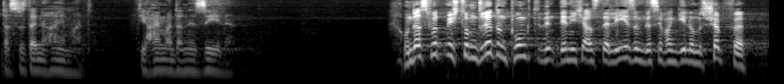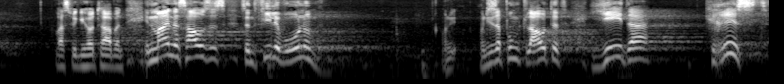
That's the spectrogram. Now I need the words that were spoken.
Das ist deine Heimat, die Heimat deiner Seele. Und das führt mich zum dritten Punkt, den ich aus der Lesung des Evangeliums schöpfe, was wir gehört haben. In meines Hauses sind viele Wohnungen. Und dieser Punkt lautet, jeder Christ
